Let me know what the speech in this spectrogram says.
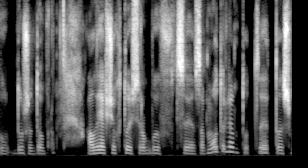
дуже добре. Але якщо хтось робив це за модулем, то це теж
